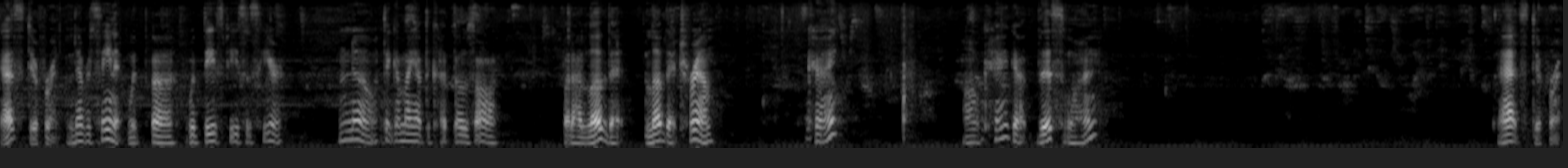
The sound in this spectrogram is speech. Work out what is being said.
That's different. Never seen it with uh, with these pieces here. No, I think I might have to cut those off. But I love that. Love that trim. Okay. Okay, got this one. That's different.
